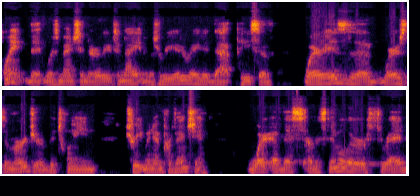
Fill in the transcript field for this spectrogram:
point that was mentioned earlier tonight and it was reiterated that piece of Where is the where's the merger between treatment and prevention? Where of this of a similar thread,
